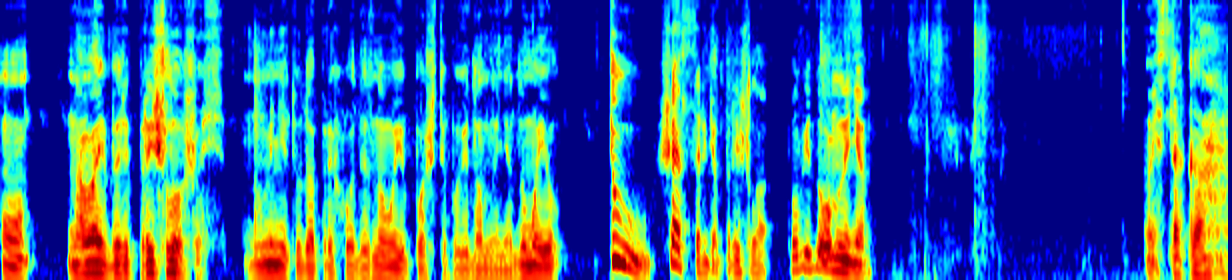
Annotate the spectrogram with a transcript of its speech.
О, на вайбері прийшло щось. Ну, Мені туди приходить з нової пошти повідомлення. Думаю, ту, шестерня прийшла. Повідомлення. Ось така.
